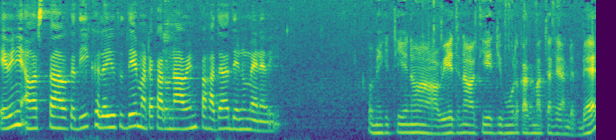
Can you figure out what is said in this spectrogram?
එවැනි අවස්ථාවකදී කල යුතු දේ මට කරුණාවෙන් පහදා දෙනු මැනවි. මේකේ තියෙනවා වේදනාව තියේදී මූල කර්මත්තට යන්න බෑ.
